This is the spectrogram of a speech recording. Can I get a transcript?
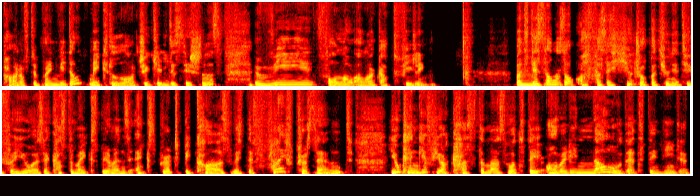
part of the brain, we don't make logical decisions. We follow our gut feeling. But mm. this also offers a huge opportunity for you as a customer experience expert because with the 5%, you can give your customers what they already know that they needed.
